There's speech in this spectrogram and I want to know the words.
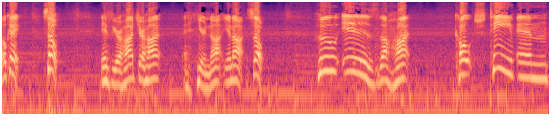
Okay, so if you're hot, you're hot, and you're not, you're not. So, who is the hot coach team in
